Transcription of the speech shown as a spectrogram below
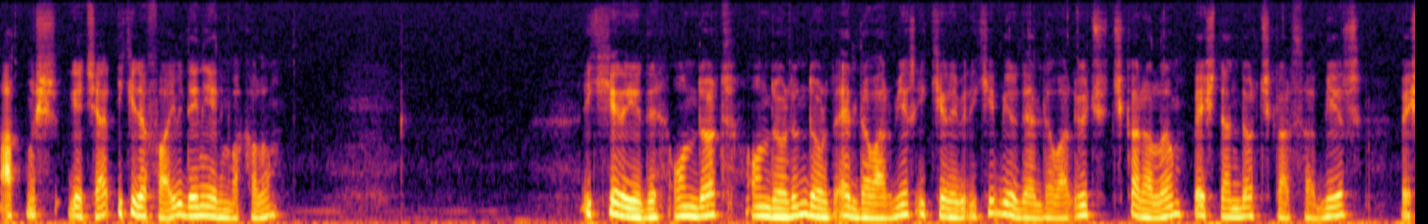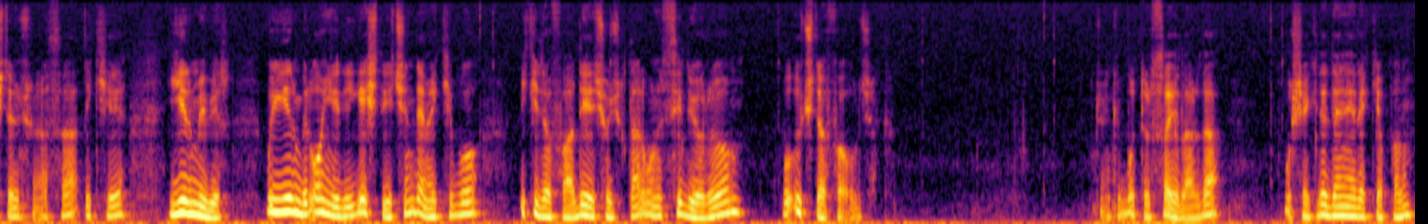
60 geçer. 2 defayı bir deneyelim bakalım. 2 kere 7 14. 14'ün 4'ü elde var 1. 2 kere 1 2. 1 de elde var 3. Çıkaralım. 5'ten 4 çıkarsa 1. 5'ten 3 çıkarsa 2. 21. Bu 21 17'yi geçtiği için demek ki bu iki defa değil çocuklar. Bunu siliyorum. Bu üç defa olacak. Çünkü bu tür sayılarda bu şekilde deneyerek yapalım.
